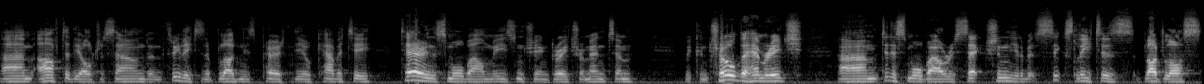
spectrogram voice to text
um, after the ultrasound, and three litres of blood in his peritoneal cavity, tear in the small bowel mesentery and great omentum. We controlled the hemorrhage, um, did a small bowel resection. He had about six litres blood loss,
